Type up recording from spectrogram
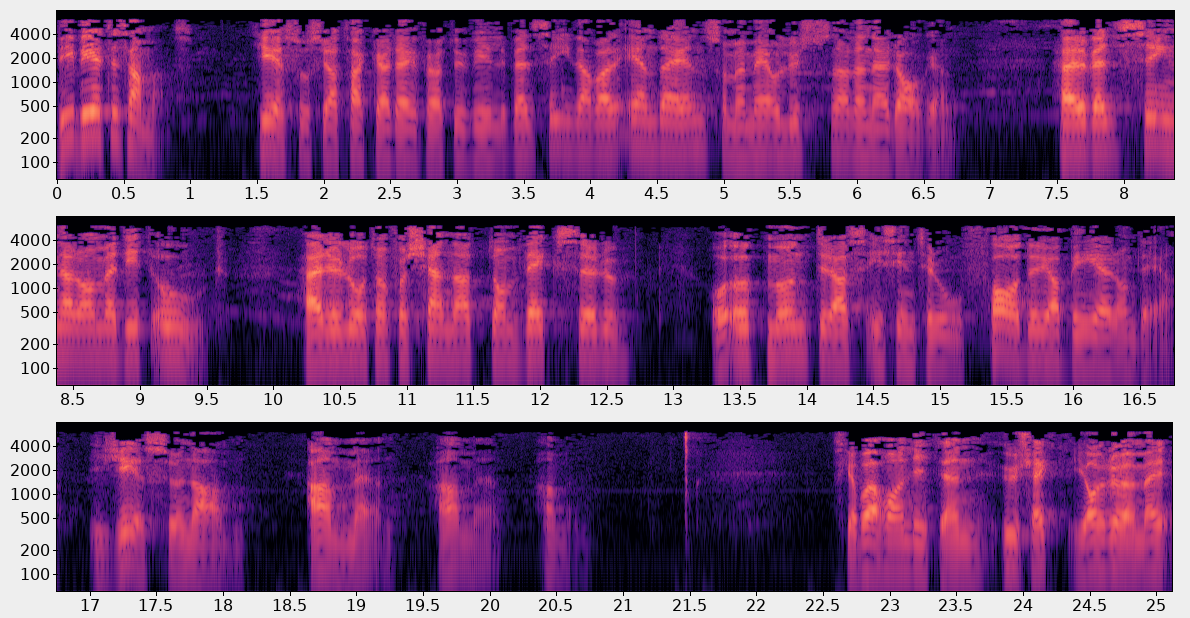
vi ber tillsammans. Jesus jag tackar dig för att du vill välsigna varenda en som är med och lyssnar den här dagen. Herre välsigna dem med ditt ord. Herre låt dem få känna att de växer och uppmuntras i sin tro. Fader jag ber om det. I Jesu namn. Amen. Amen. Amen. Ska bara ha en liten ursäkt? Jag rör mig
